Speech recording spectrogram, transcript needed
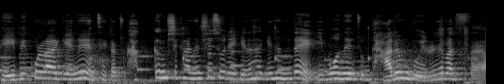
베이비 콜라겐은 제가 좀 가끔씩 하는 시술이긴 하긴 한데 이번엔 좀 다른 부위를 해봤어요.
